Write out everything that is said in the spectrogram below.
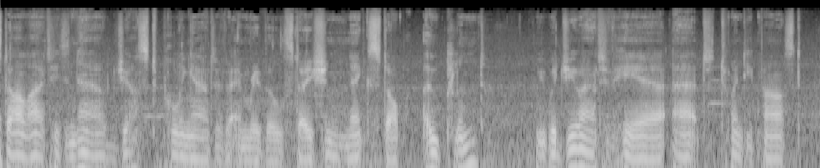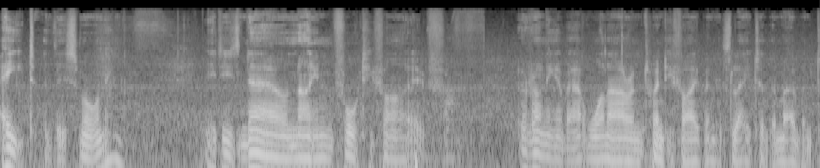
Starlight is now just pulling out of Emeryville Station. Next stop, Oakland. We were due out of here at 20 past 8 this morning. It is now 9.45, running about 1 hour and 25 minutes late at the moment.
